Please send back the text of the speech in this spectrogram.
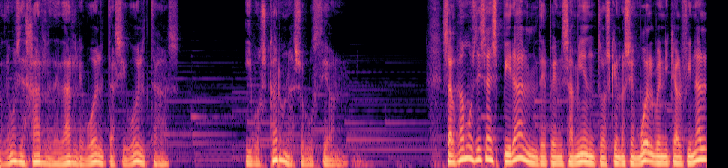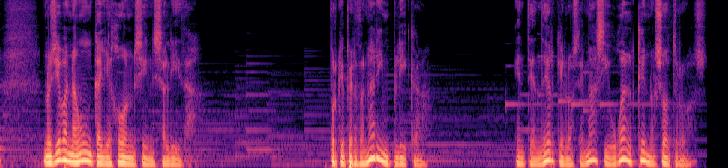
podemos dejar de darle vueltas y vueltas y buscar una solución. Salgamos de esa espiral de pensamientos que nos envuelven y que al final nos llevan a un callejón sin salida. Porque perdonar implica entender que los demás, igual que nosotros,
